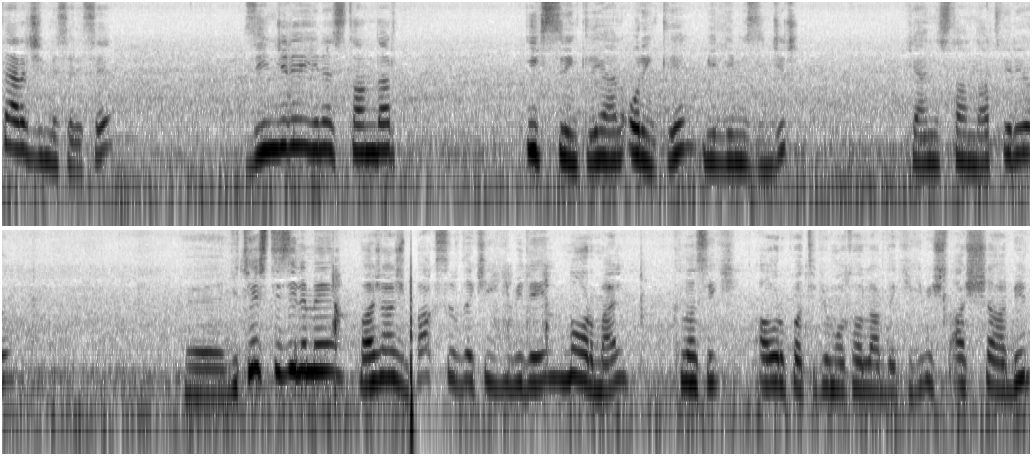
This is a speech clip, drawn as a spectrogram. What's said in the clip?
Tercih meselesi. Zinciri yine standart X-ringli yani O-ringli bildiğimiz zincir. Kendi standart veriyor. Ee, vites dizilimi Bajaj Boxer'daki gibi değil. Normal, klasik Avrupa tipi motorlardaki gibi işte aşağı bir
